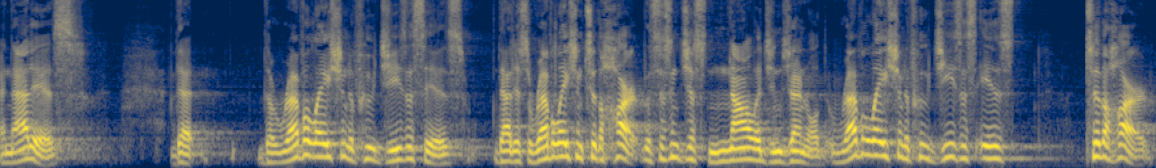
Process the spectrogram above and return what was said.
And that is that the revelation of who Jesus is, that is revelation to the heart, this isn't just knowledge in general, the revelation of who Jesus is to the heart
